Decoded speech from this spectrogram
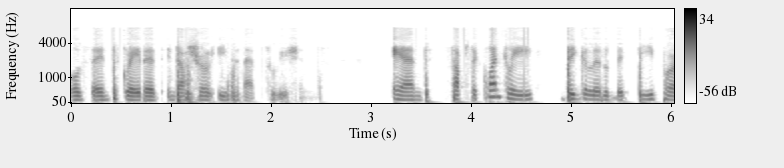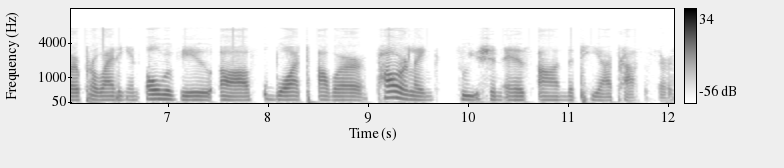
enables the integrated industrial Ethernet solutions. And subsequently, dig a little bit deeper, providing an overview of what our PowerLink solution is on the TI processors.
